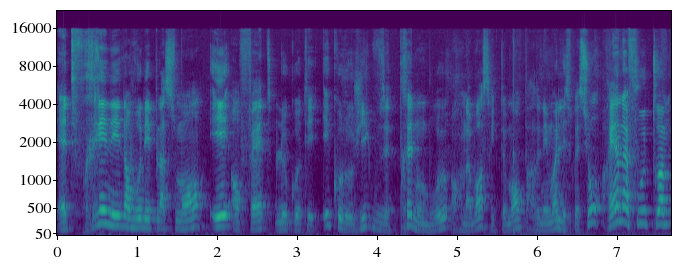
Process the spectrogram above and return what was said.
être freiné dans vos déplacements et en fait le côté écologique, vous êtes très nombreux à en avoir strictement, pardonnez-moi l'expression, rien à foutre.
